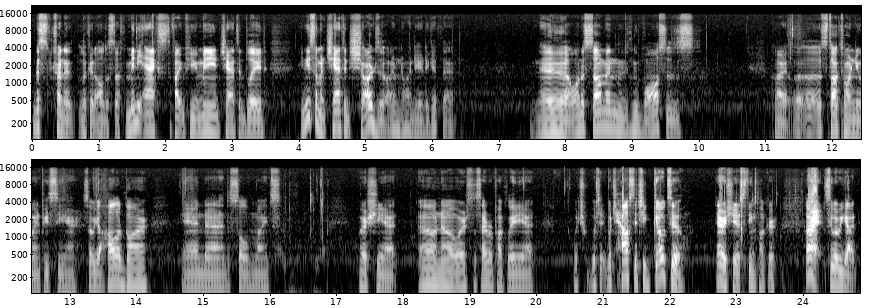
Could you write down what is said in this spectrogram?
I'm just trying to look at all the stuff. Mini axe to fight with you. Mini enchanted blade. You need some enchanted shards though. I have no idea how to get that. No, I want to summon these new bosses. Alright, uh, let's talk to our new NPC here. So we got Hollowed Bar and uh, the Soul of Might. Where's she at? Oh no, where's the cyberpunk lady at? Which which which house did she go to? There she is, steampunker. Alright, see what we got.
